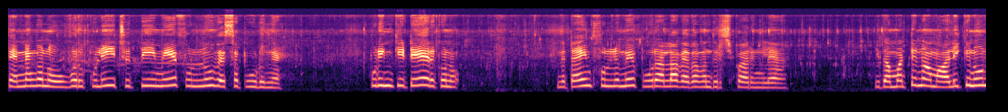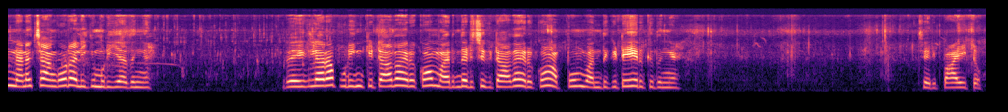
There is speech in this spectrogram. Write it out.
தென்னங்கன்று ஒவ்வொரு குழியை சுற்றியுமே ஃபுல்லும் விச போடுங்க. பிடுங்கிக்கிட்டே இருக்கணும். இந்த டைம் ஃபுல்லுமே பூராலாம் விதை வந்துருச்சு பாருங்களேன். இதை மட்டும் நாம் அழிக்கணும்னு நினச்சாங்க கூட அழிக்க முடியாதுங்க. ரெகுலராக பிடுங்கிக்கிட்டா தான் இருக்கோம் மருந்தடிச்சுக்கிட்டா தான் இருக்கோம் அப்பவும் வந்துக்கிட்டே இருக்குதுங்க. சரி பாயிட்டும்.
